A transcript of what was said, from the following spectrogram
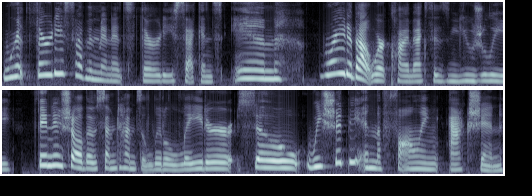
We're at 37 minutes, 30 seconds in, right about where climax is usually finish, although sometimes a little later. So we should be in the falling action,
